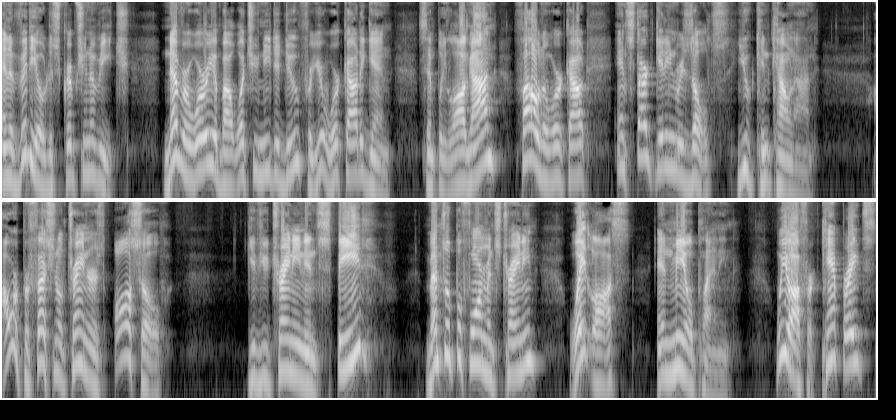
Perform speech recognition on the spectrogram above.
and a video description of each. Never worry about what you need to do for your workout again. Simply log on, follow the workout, and start getting results you can count on. Our professional trainers also give you training in speed, mental performance training, weight loss, and meal planning. We offer camp rates,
